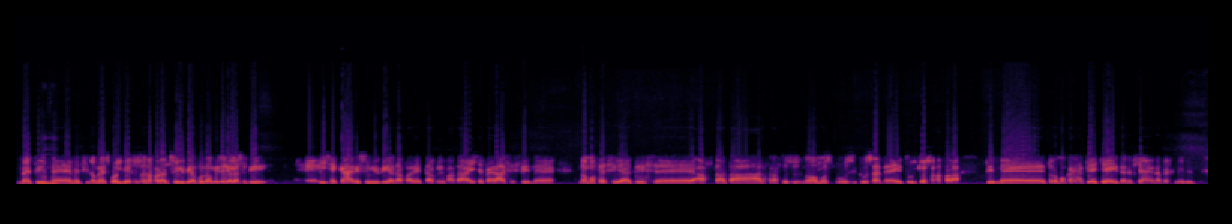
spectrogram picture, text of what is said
με, την, mm-hmm. με τις Ηνωμένες Πολιτείες όσον αφορά τη Σουηδία που νομίζω κιόλας ότι ε, είχε κάνει η Σουηδία τα απαραίτητα βήματα, είχε περάσει στην ε, νομοθεσία της ε, αυτά τα άρθρα, αυτούς τους νόμους που ζητούσαν ε, οι Τούρκοι όσον αφορά την ε, τρομοκρατία και ήταν πια ένα παιχνίδι της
